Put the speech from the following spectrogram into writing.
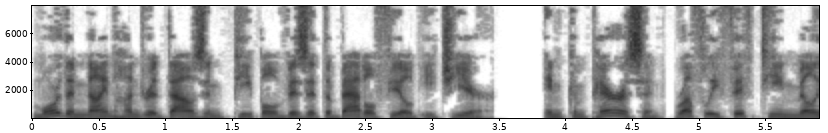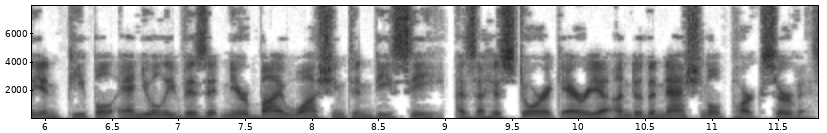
More than 900,000 people visit the battlefield each year. In comparison, roughly 15 million people annually visit nearby Washington, D.C. As a historic area under the National Park Service,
